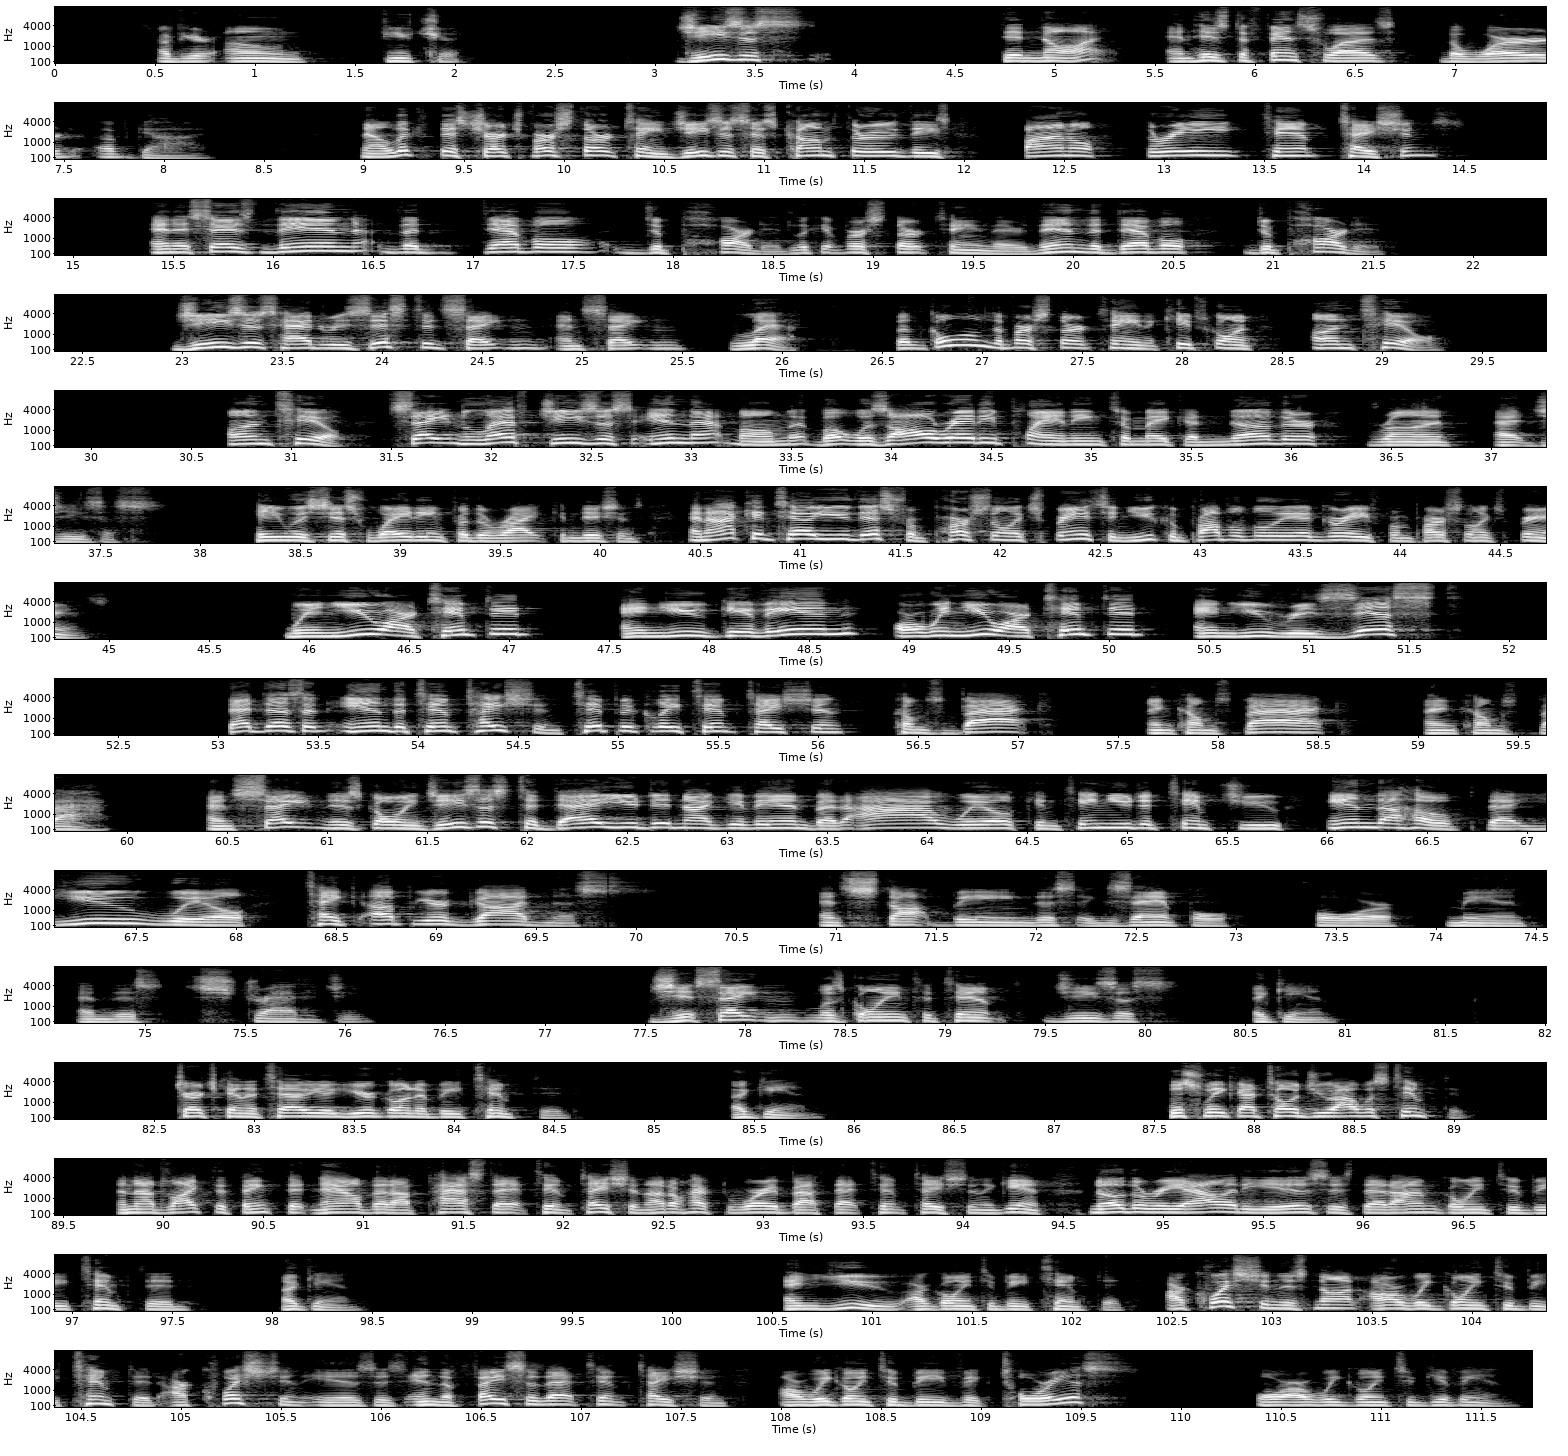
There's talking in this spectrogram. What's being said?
of your own future? Jesus did not and his defense was the Word of God. Now, look at this, church. Verse 13. Jesus has come through these final three temptations. And it says, Then the devil departed. Look at verse 13 there. Then the devil departed. Jesus had resisted Satan, and Satan left. But go on to verse 13. It keeps going, until. Until. Satan left Jesus in that moment, but was already planning to make another run at Jesus. He was just waiting for the right conditions. And I can tell you this from personal experience, and you can probably agree from personal experience. When you are tempted and you give in, or when you are tempted and you resist, that doesn't end the temptation. Typically, temptation comes back and comes back and comes back. And Satan is going, Jesus, today you did not give in, but I will continue to tempt you in the hope that you will take up your godness and stop being this example for men and this strategy. Satan was going to tempt Jesus again. Church, can I tell you, you're going to be tempted again. This week I told you I was tempted. And I'd like to think that now that I've passed that temptation, I don't have to worry about that temptation again. No, the reality is is that I'm going to be tempted again. And you are going to be tempted. Our question is not are we going to be tempted? Our question is is in the face of that temptation, are we going to be victorious or are we going to give in?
